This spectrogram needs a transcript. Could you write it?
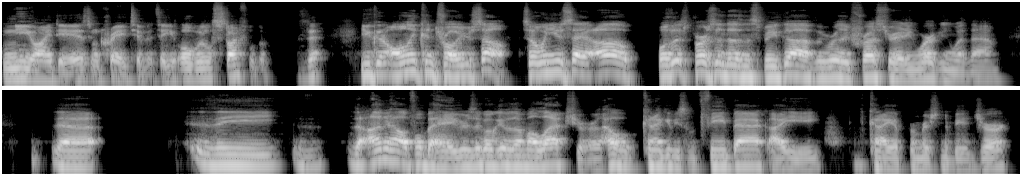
new ideas and creativity or we'll stifle them you can only control yourself. So when you say, oh, well, this person doesn't speak up, it's really frustrating working with them. The the the unhelpful behaviors that go give them a lecture. Oh, can I give you some feedback? I.e., can I get permission to be a jerk?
